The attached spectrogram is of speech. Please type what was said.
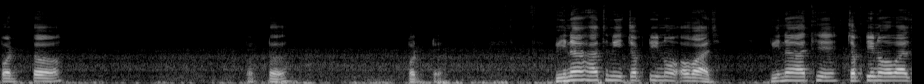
પટ્ટ પટ્ટ પટ્ટ. ભીના હાથની ચપટીનો અવાજ. ભીના હાથે ચપટીનો અવાજ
